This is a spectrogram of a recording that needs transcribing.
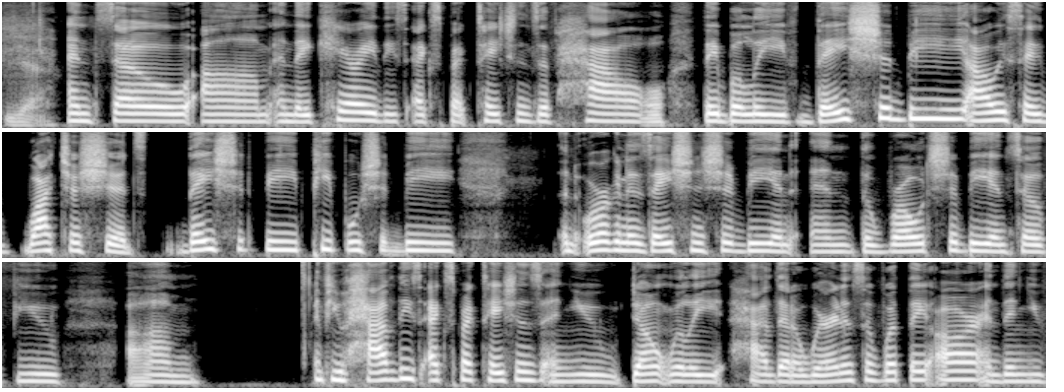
yeah. And so um and they carry these expectations of how they believe they should be. I always say watch your shoulds. They should be. People should be an organization should be and, and the world should be. And so if you um, if you have these expectations and you don't really have that awareness of what they are, and then you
